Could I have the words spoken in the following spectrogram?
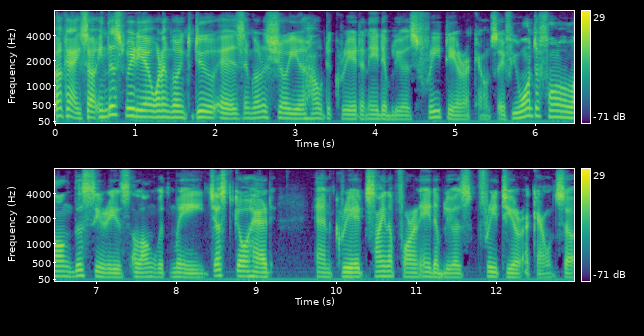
Okay, so in this video, what I'm going to do is I'm going to show you how to create an AWS free tier account. So if you want to follow along this series along with me, just go ahead and create sign up for an AWS free tier account. So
